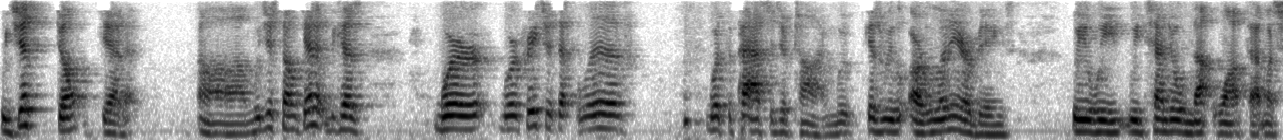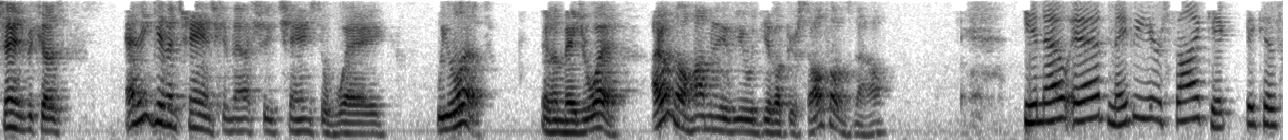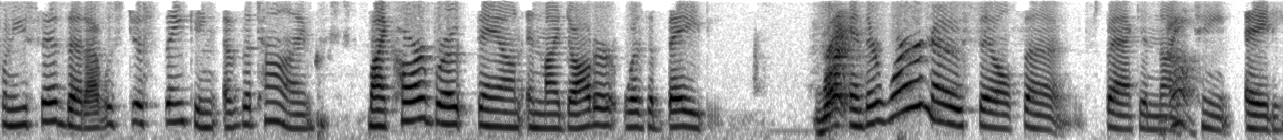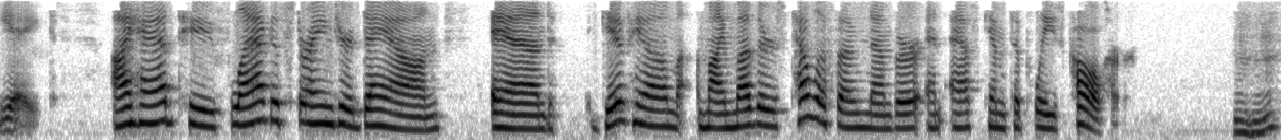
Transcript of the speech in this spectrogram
We just don't get it. Um, we just don't get it because we're we're creatures that live with the passage of time. We, because we are linear beings, we, we we tend to not want that much change because any given change can actually change the way we live in a major way. I don't know how many of you would give up your cell phones now. You know, Ed, maybe you're psychic because when you said that, I was just thinking of the time my car broke down and my daughter was a baby. Right. And there were no cell phones back in No. 1988. I had to flag a stranger down and give him my mother's telephone number and ask him to please call her. Mhm.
